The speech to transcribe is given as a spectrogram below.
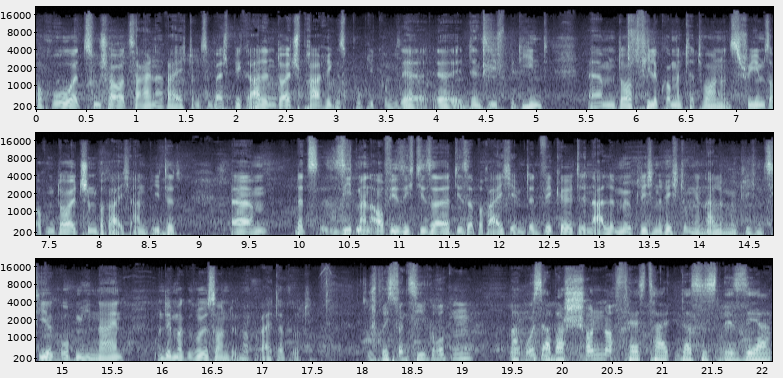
auch hohe Zuschauerzahlen erreicht und zum Beispiel gerade ein deutschsprachiges Publikum sehr äh, intensiv bedient, ähm, dort viele Kommentatoren und Streams auch im deutschen Bereich anbietet. Ähm, das sieht man auch, wie sich dieser, dieser Bereich eben entwickelt, in alle möglichen Richtungen, in alle möglichen Zielgruppen hinein und immer größer und immer breiter wird. Du sprichst von Zielgruppen. Man muss aber schon noch festhalten, dass es eine sehr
